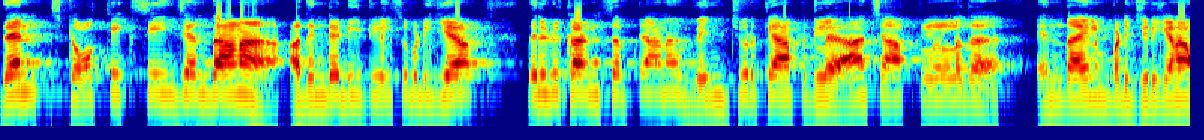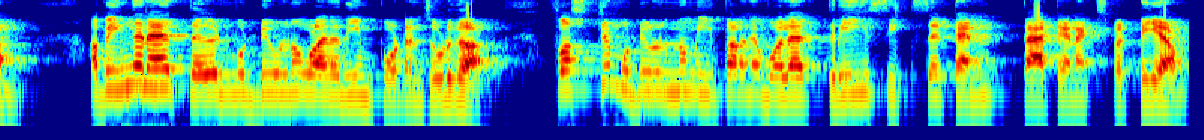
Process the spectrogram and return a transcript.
ദെൻ സ്റ്റോക്ക് എക്സ്ചേഞ്ച് എന്താണ്? അതിന്റെ ഡീറ്റെയിൽസ് പഠിക്കുക. ദെൻ ഒരു കൺസെപ്റ്റാണ് വെഞ്ചർ ക്യാപിറ്റൽ ആ ചാപ്റ്ററിലുള്ളത് എന്തായാലും പഠിച്ചിരിക്കണം. അപ്പോൾ ഇങ്ങനെ തേർഡ് മൊഡ്യൂളിന് വളരെയധികം ഇമ്പോർട്ടൻസ് കൊടുക്കുക. ഫസ്റ്റ് മൊഡ്യൂളിൽ നിന്നും ഈ പറഞ്ഞ പോലെ three six ten pattern expect ചെയ്യാം.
